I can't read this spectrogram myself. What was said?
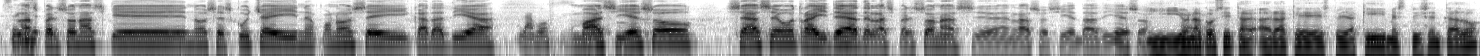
se- las personas que nos escucha y nos conoce y cada día La voz. más y eso se hace otra idea de las personas en la sociedad y eso. Y, y una cosita, ahora que estoy aquí y me estoy sentado,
